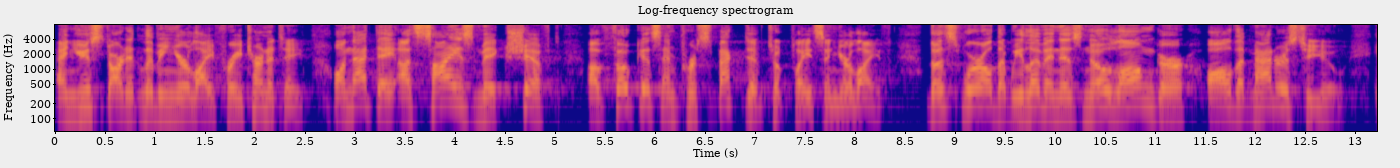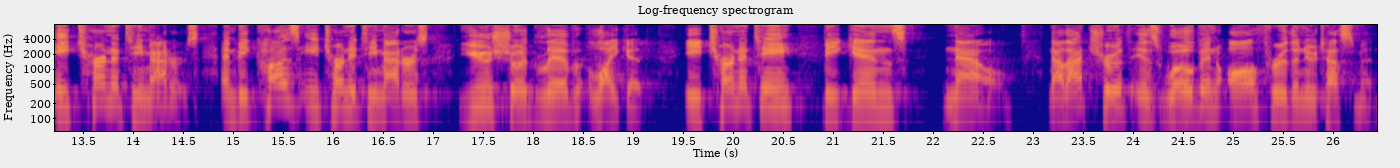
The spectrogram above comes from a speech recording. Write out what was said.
and you started living your life for eternity. On that day, a seismic shift of focus and perspective took place in your life. This world that we live in is no longer all that matters to you. Eternity matters. And because eternity matters, you should live like it. Eternity begins now. Now, that truth is woven all through the New Testament.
